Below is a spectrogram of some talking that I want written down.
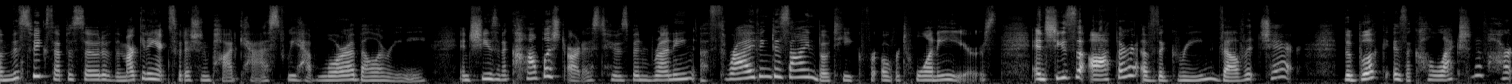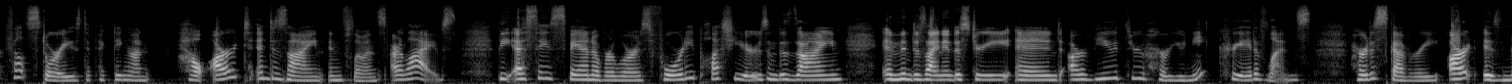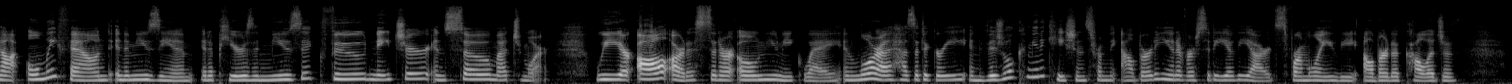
On this week's episode of the Marketing Expedition podcast, we have Laura Ballerini, and she's an accomplished artist who has been running a thriving design boutique for over 20 years. And she's the author of The Green Velvet Chair. The book is a collection of heartfelt stories depicting on how art and design influence our lives. The essays span over Laura's 40 plus years in design in the design industry and are viewed through her unique creative lens. Her discovery art is not only found in a museum, it appears in music, food, nature, and so much more. We are all artists in our own unique way, and Laura has a degree in visual communications from the Alberta University of the Arts, formerly the Alberta College of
